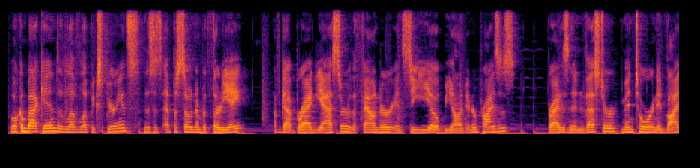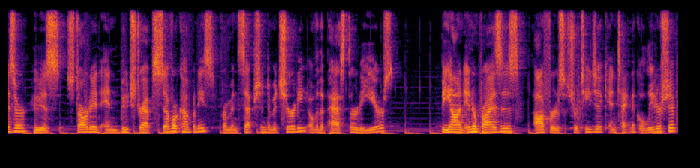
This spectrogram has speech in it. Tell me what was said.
Welcome back into the Level Up Experience. This is episode number 38. I've got Brad Yasar, the founder and CEO of Beyond Enterprises. Brad is an investor, mentor, and advisor who has started and bootstrapped several companies from inception to maturity over the past 30 years. Beyond Enterprises offers strategic and technical leadership,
